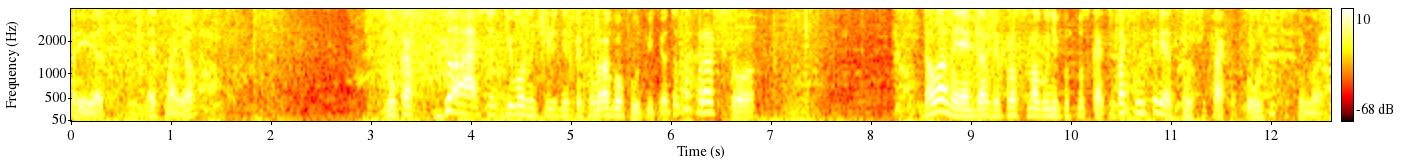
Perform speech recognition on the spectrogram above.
Привет, это мое. Ну-ка. Да, все-таки можно через несколько врагов лупить. Вот это хорошо. Да ладно, я им даже просто могу не подпускать. Ну так неинтересно. Лучше так вот, полупить их немножко.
